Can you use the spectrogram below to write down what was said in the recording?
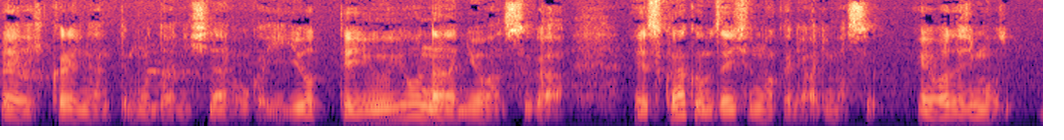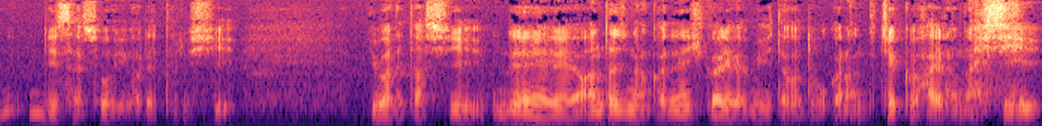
えー、光なんて問題にしない方がいいよっていうようなニュアンスが、えー、少なくとも全身の中にはあります、えー、私も実際そう言われてるし言われたしであんたたちなんかでね光が見えたかどうかなんてチェック入らないし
